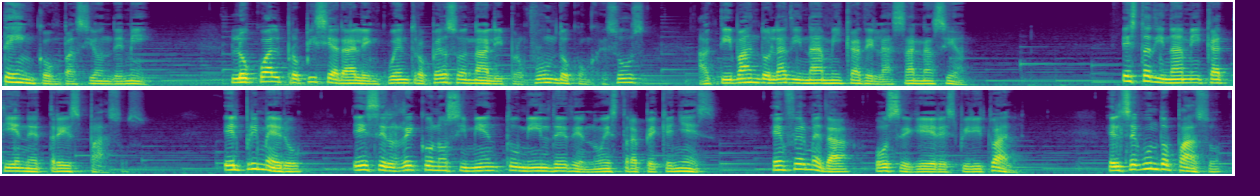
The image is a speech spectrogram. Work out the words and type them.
ten compasión de mí, lo cual propiciará el encuentro personal y profundo con Jesús, activando la dinámica de la sanación. Esta dinámica tiene tres pasos. El primero es el reconocimiento humilde de nuestra pequeñez, enfermedad o ceguera espiritual. El segundo paso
